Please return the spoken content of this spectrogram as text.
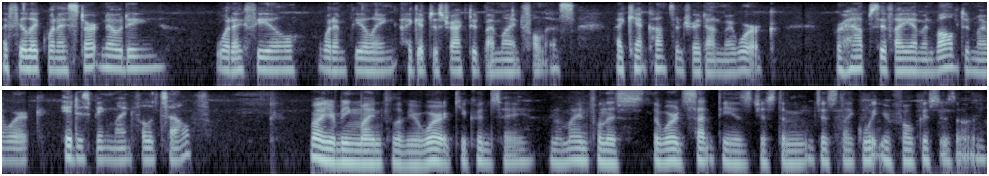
I feel like when I start noting what I feel, what I'm feeling, I get distracted by mindfulness. I can't concentrate on my work. Perhaps if I am involved in my work, it is being mindful itself. Well, you're being mindful of your work. You could say, you know, mindfulness. The word sati is just um, just like what your focus is on.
